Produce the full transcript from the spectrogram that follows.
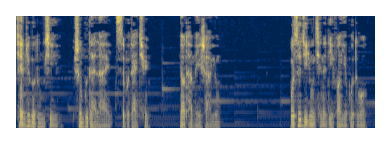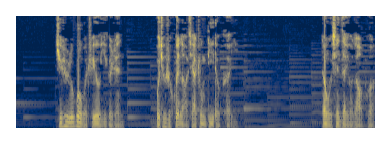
钱这个东西，生不带来，死不带去，要它没啥用。我自己用钱的地方也不多。其实，如果我只有一个人，我就是回老家种地都可以。但我现在有老婆，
